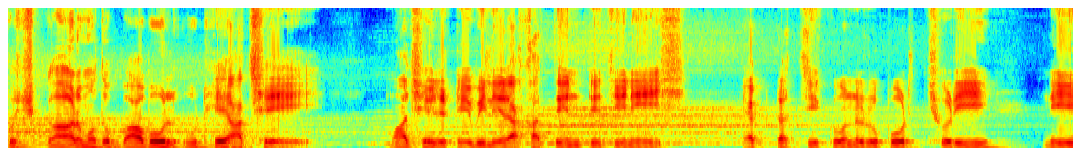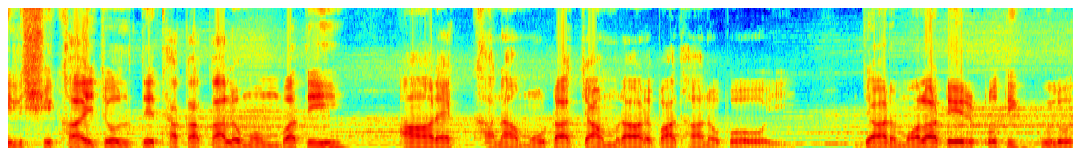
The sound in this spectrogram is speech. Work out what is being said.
ফুসকার মতো বাবল উঠে আছে। মাঝের টেবিলে রাখা তিনটে জিনিস। একটা চিকন রূপোর ছুরি, নীল শিখায় জ্বলতে থাকা কালো মোমবাতি আর একখানা মোটা চামড়ার বাঁধানো বই। যার মলাটের প্রতীকগুলো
